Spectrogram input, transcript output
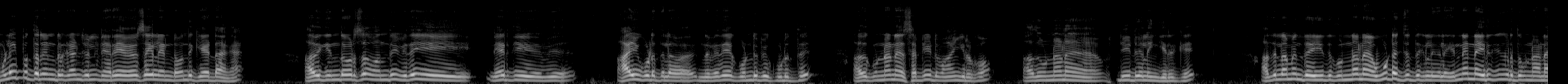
முளைப்பு திறன் இருக்கான்னு சொல்லி நிறைய விவசாயிகள் என்கிட்ட வந்து கேட்டாங்க. அதுக்கு இந்த வருஷம் வந்து விதை நேர்த்தி ஆய்வுக்கூடத்தில் இந்த விதையை கொண்டு போய் கொடுத்து அதுக்கு உண்டான சர்டிஃபிகேட் வாங்கியிருக்கோம். அது உண்டான டீட்டெயில் இங்கே இருக்குது அது இல்லாமல் இந்த இதுக்கு உண்டான ஊட்டச்சத்துக்கள் இதில் என்னென்ன இருக்குங்கிறதுக்கு உண்டான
